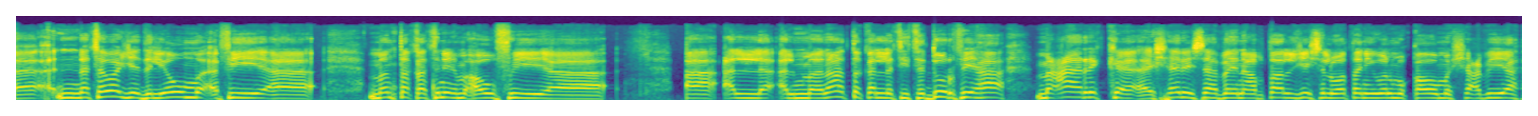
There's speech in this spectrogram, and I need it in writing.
آه، نتواجد اليوم في آه، منطقة نهم أو في آه، ال- المناطق التي تدور فيها معارك شرسة بين أبطال الجيش الوطني والمقاومة الشعبية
